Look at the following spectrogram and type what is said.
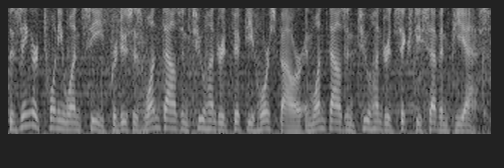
The Czinger 21C produces 1,250 horsepower and 1,267 PS.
